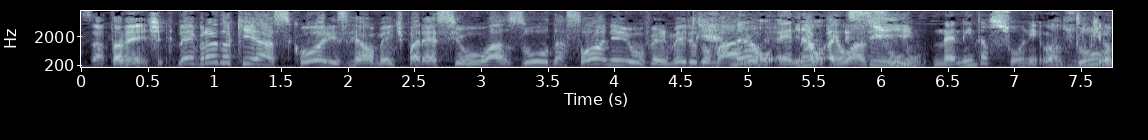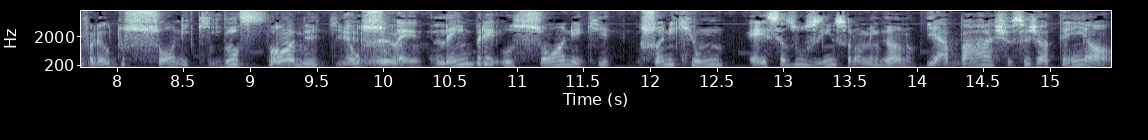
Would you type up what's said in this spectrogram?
Exatamente. Lembrando que as cores realmente parecem o azul da Sony, o vermelho do Mario. Não, é, não, é o azul, não é nem da Sony, é o azul Do- que eu falei, o do Sonic. do Sonic. É o So- é, lembre o Sonic, o Sonic 1, é esse azulzinho, se eu não me engano. E abaixo você já tem, ó,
